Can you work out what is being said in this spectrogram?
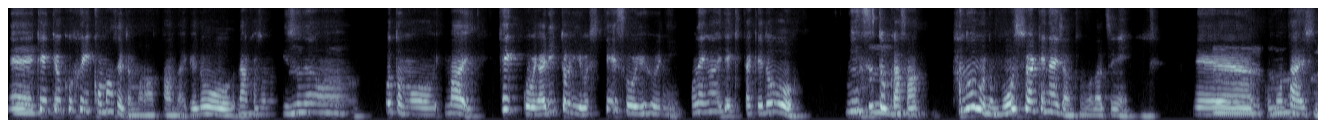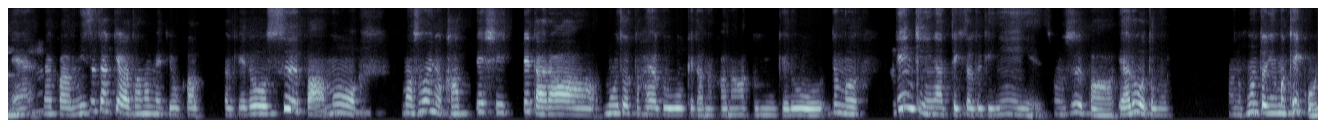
で、うん。結局振り込ませてもらったんだけど、なんかその水のことも、まあ結構やり取りをして、そういうふうにお願いできたけど、水とかさ、頼むの申し訳ないじゃん、友達に。でうん、重たいしね。だから水だけは頼めてよかったけど、スーパーも、まあそういうの買って知ってたら、もうちょっと早く動けたのかなと思うけど、でも元気になってきた時に、そのスーパーやろうと思って、あの本当にまあ結構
